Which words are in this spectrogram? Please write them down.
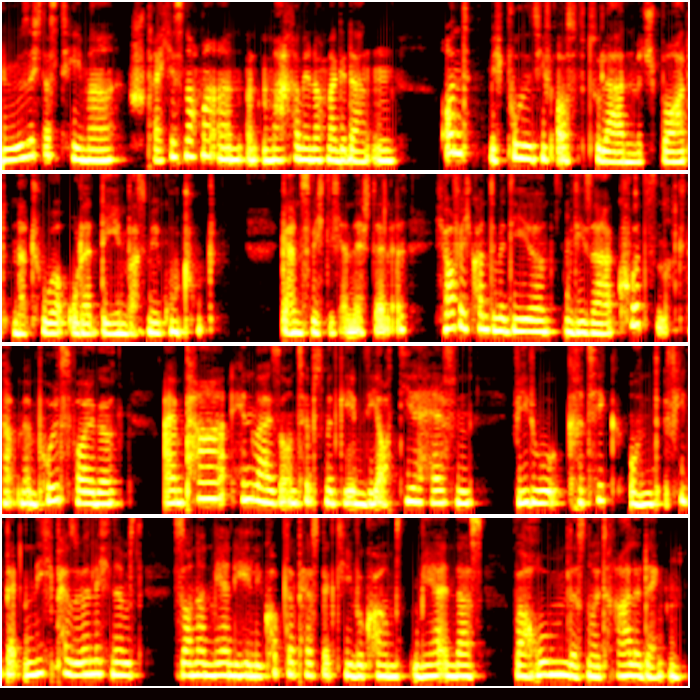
löse ich das Thema, spreche es nochmal an und mache mir nochmal Gedanken und mich positiv aufzuladen mit Sport, Natur oder dem, was mir gut tut. Ganz wichtig an der Stelle. Ich hoffe, ich konnte mit dir mit dieser kurzen und knappen Impulsfolge ein paar Hinweise und Tipps mitgeben, die auch dir helfen, wie du Kritik und Feedback nicht persönlich nimmst, sondern mehr in die Helikopterperspektive kommst, mehr in das Warum, das neutrale Denken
